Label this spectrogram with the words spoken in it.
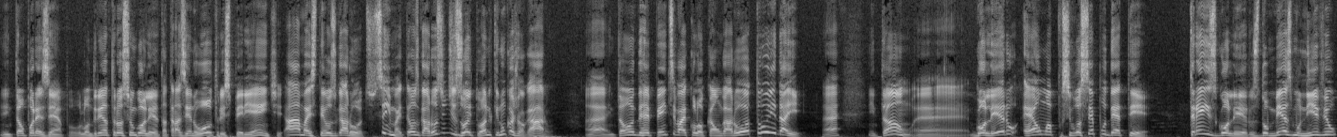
Então, por exemplo, o Londrina trouxe um goleiro, tá trazendo outro experiente. Ah, mas tem os garotos. Sim, mas tem os garotos de 18 anos que nunca jogaram. É, então, de repente, você vai colocar um garoto e daí? É, então, é, goleiro é uma. Se você puder ter três goleiros do mesmo nível,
